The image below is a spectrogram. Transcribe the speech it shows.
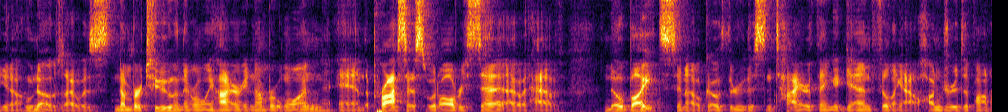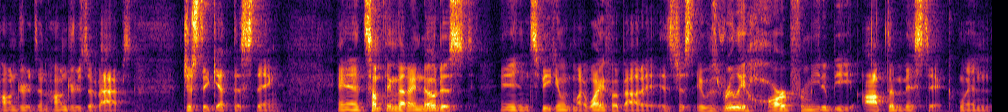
you know, who knows? I was number two and they were only hiring number one, and the process would all reset. I would have no bites, and I would go through this entire thing again, filling out hundreds upon hundreds and hundreds of apps just to get this thing. And something that I noticed in speaking with my wife about it is just it was really hard for me to be optimistic when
